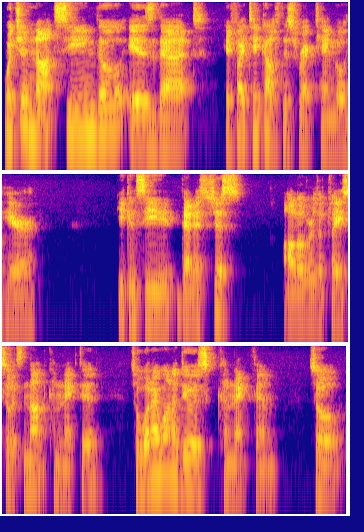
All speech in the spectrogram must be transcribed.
What you're not seeing though is that if I take off this rectangle here, you can see that it's just all over the place. So it's not connected. So what I want to do is connect them. So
